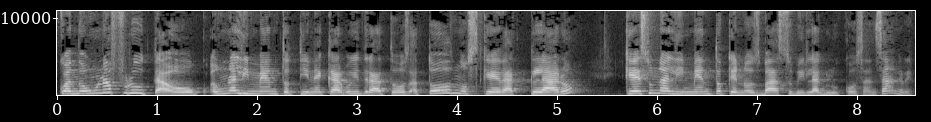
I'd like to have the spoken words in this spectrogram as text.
cuando una fruta o un alimento tiene carbohidratos, a todos nos queda claro que es un alimento que nos va a subir la glucosa en sangre.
